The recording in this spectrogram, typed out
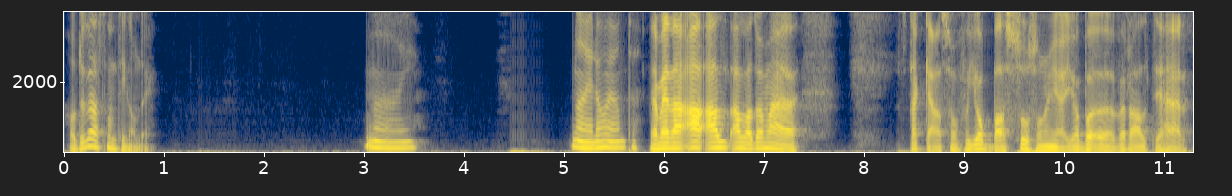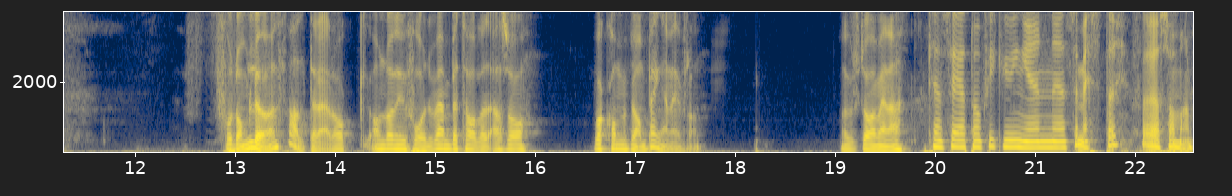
Har du läst någonting om det? Nej. Nej, det har jag inte. Jag menar all, all, alla de här stackarna som får jobba så som de gör, jobba över allt det här. Får de lön för allt det där? Och om de nu får det, vem betalar? Alltså, var kommer de pengarna ifrån? Du förstår vad jag menar? Kan säga att de fick ju ingen eh, semester förra sommaren.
